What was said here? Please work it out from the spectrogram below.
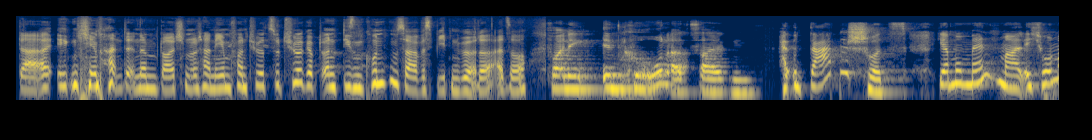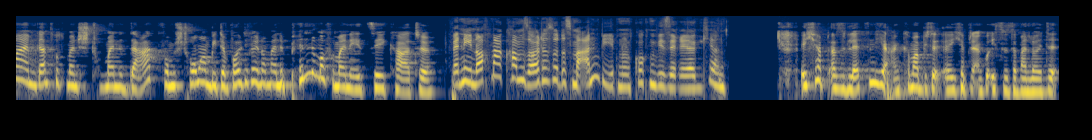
da irgendjemand in einem deutschen Unternehmen von Tür zu Tür gibt und diesen Kundenservice bieten würde. Also vor allen Dingen in Corona-Zeiten. Datenschutz. Ja, Moment mal, ich hole mal ganz kurz meine, meine Daten vom Stromanbieter. Wollte ich vielleicht noch meine PIN-Nummer für meine EC-Karte? Wenn die nochmal kommen, solltest du das mal anbieten und gucken, wie sie reagieren. Ich habe, also letzten hier ankam, habe ich, ich habe den angeguckt, ich so, sag mal, Leute,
